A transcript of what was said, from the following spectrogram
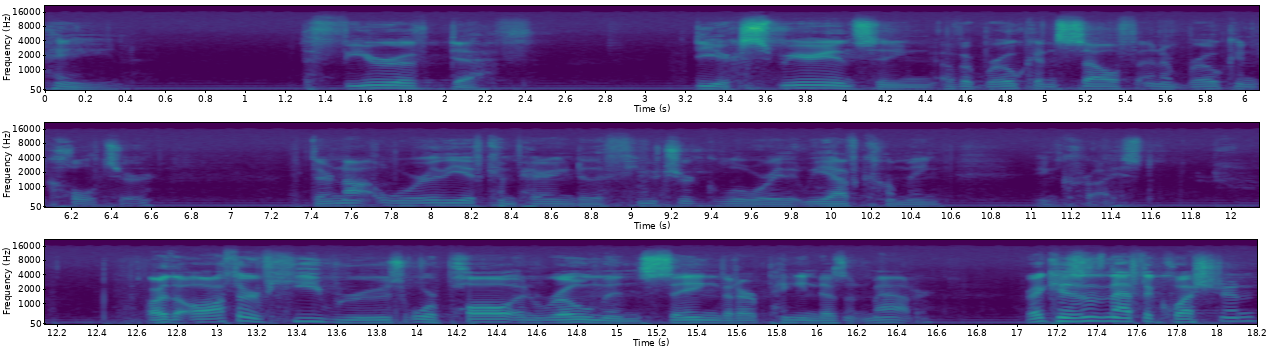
pain, the fear of death the experiencing of a broken self and a broken culture, they're not worthy of comparing to the future glory that we have coming in Christ. Are the author of Hebrews or Paul and Romans saying that our pain doesn't matter? Right? Because isn't that the question?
